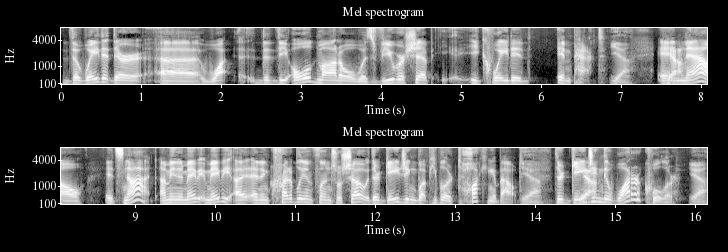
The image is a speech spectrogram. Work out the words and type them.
the way that they're uh, what the the old model was viewership e- equated impact. Yeah. and Yeah. now. It's not. I mean, maybe maybe a, an incredibly influential show. They're gauging what people are talking about. Yeah. they're gauging Yeah. the water cooler. Yeah.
